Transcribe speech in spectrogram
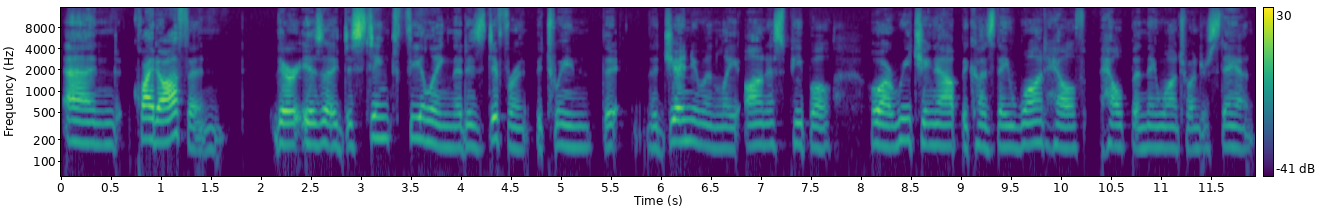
And quite often, there is a distinct feeling that is different between the, the genuinely honest people who are reaching out because they want help, help and they want to understand,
